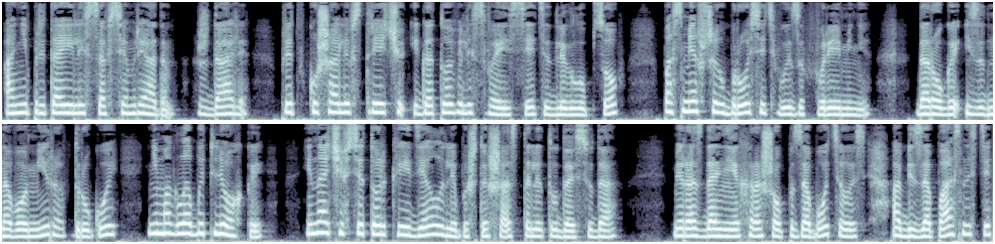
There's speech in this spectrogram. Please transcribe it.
они притаились совсем рядом, ждали, предвкушали встречу и готовили свои сети для глупцов, посмевших бросить вызов времени. Дорога из одного мира в другой не могла быть легкой, иначе все только и делали бы, что шастали туда-сюда. Мироздание хорошо позаботилось о безопасности,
